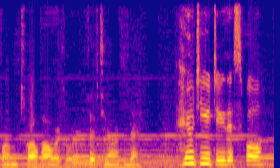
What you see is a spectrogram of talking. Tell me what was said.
from 12 hours or 15 hours a day. Who do you do this for?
